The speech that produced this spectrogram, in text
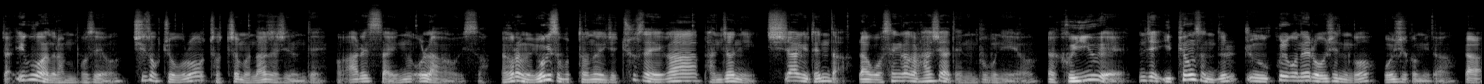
자, 이 구간을 한번 보세요. 지속적으로 저점은 낮아지는데, 어, RSI는 올라가고 있어. 자, 그러면 여기서부터는 이제 추세가 반전이 시작이 된다 라고 생각을 하셔야 되는 부분이에요. 자, 그 이후에, 이제 이평선들 쭉 끌고 내려오시는 거 보이실 겁니다. 자,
